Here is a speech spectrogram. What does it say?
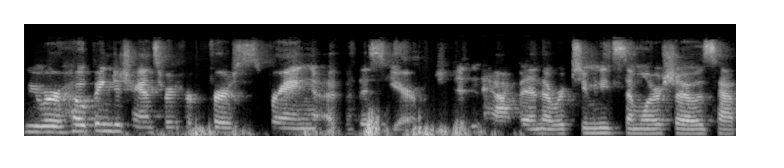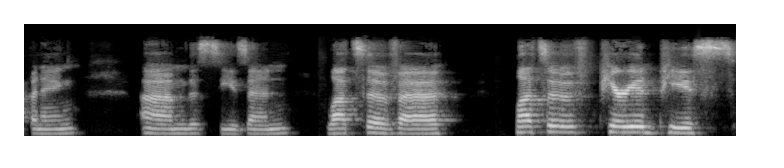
we were hoping to transfer for first spring of this year, which didn't happen. There were too many similar shows happening um, this season. Lots of uh, lots of period piece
